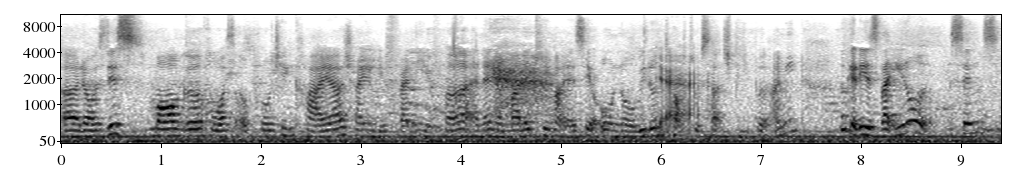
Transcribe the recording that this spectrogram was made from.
uh, there was this small girl who was approaching Kaya, trying to be friendly with her, and then the mother came out and said, "Oh no, we don't talk to such people." I mean, look at this. Like you know, since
